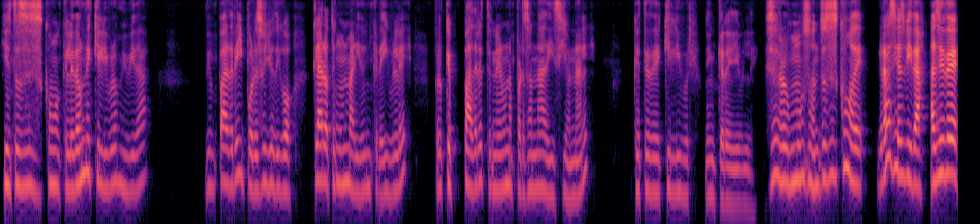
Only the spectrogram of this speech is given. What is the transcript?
Y entonces es como que le da un equilibrio a mi vida bien padre y por eso yo digo, claro, tengo un marido increíble, pero qué padre tener una persona adicional que te dé equilibrio. Increíble. Es hermoso. Entonces es como de, gracias vida, así de,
